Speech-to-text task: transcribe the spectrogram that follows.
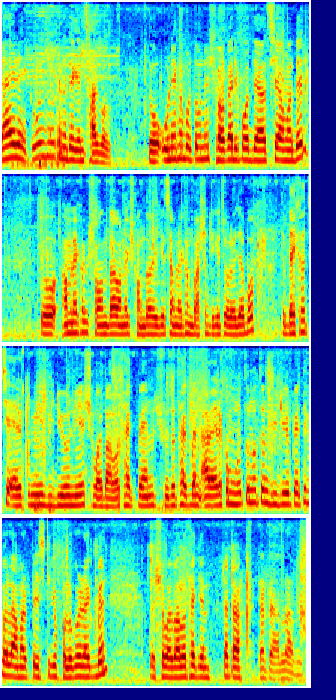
ডাইরেক্ট ওই যে ওখানে দেখেন ছাগল। তো উনি এখন বর্তমানে সহকারী পদে আছে আমাদের। তো আমরা এখন সন্ধ্যা, অনেক সন্ধ্যা হয়ে গেছে, আমরা এখন বাসার দিকে চলে যাব। তো দেখা হচ্ছে এরকমই ভিডিও নিয়ে। সবাই ভালো থাকবেন, সুস্থ থাকবেন। আর এরকম নতুন নতুন ভিডিও পেতে হলে আমার পেজটিকে ফলো করে রাখবেন। তো সবাই ভালো থাকেন। টাটা। টাটা, আল্লাহ হাফেজ।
